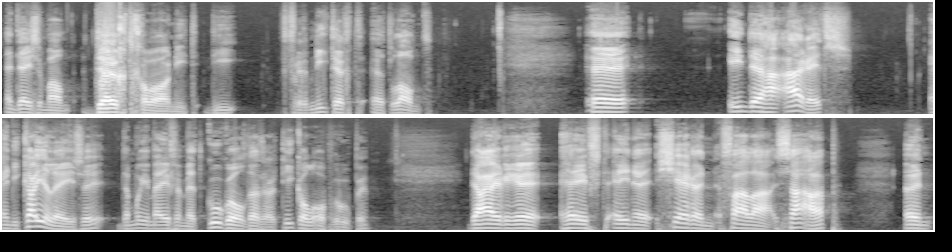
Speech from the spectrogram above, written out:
En deze man deugt gewoon niet. Die vernietigt het land. Uh, in de Haaretz, en die kan je lezen, dan moet je maar even met Google dat artikel oproepen. Daar uh, heeft ene Sharon Fala Saab een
